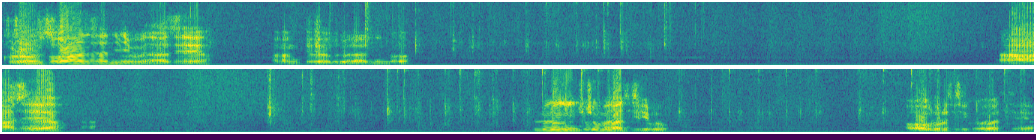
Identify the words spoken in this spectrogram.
그럼 소환사님은 아세요? 방벽을 하는 거? 아, 아세요? 훌륭히 좀만 뒤로. 어그로 튈것 같아요.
